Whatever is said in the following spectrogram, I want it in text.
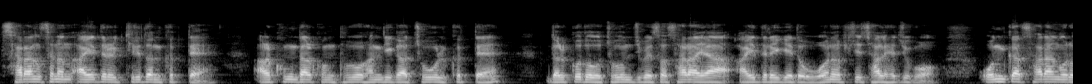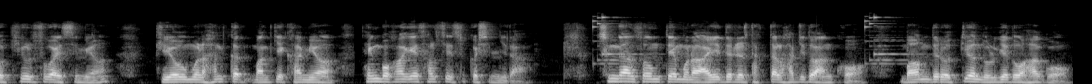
사랑스러운 아이들을 기르던 그때, 알콩달콩 부부관계가 좋을 그때, 넓고도 좋은 집에서 살아야 아이들에게도 원없이 잘 해주고 온갖 사랑으로 키울 수가 있으며 귀여움을 한껏 만끽하며 행복하게 살 수 있을 것입니다. 층간소음 때문에 아이들을 닥달하지도 않고 마음대로 뛰어놀게도 하고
